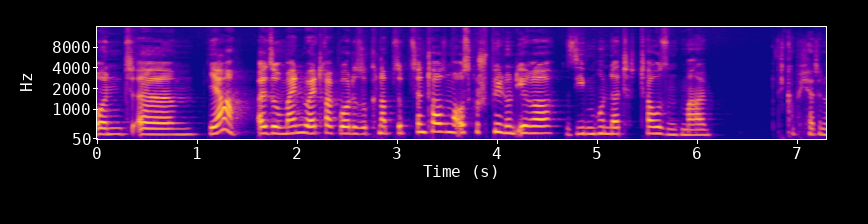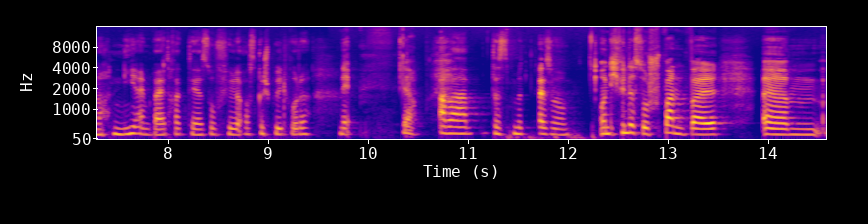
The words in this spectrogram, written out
Und ähm, ja, also mein Beitrag wurde so knapp 17.000 Mal ausgespielt und ihrer 700.000 Mal. Ich glaube, ich hatte noch nie einen Beitrag, der so viel ausgespielt wurde. Nee. Ja. Aber das mit, also. Und ich finde das so spannend, weil ähm,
